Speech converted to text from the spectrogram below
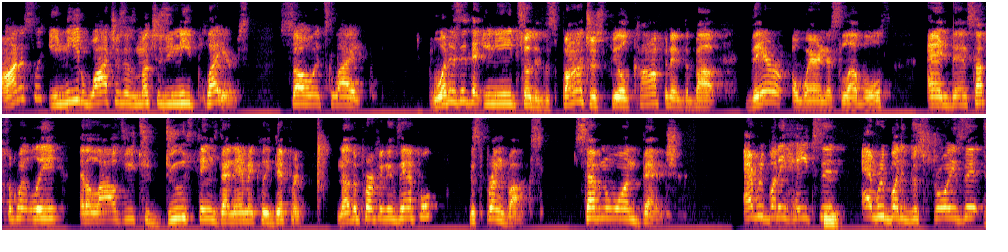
Honestly, you need watchers as much as you need players. So it's like, what is it that you need so that the sponsors feel confident about their awareness levels? And then subsequently, it allows you to do things dynamically different. Another perfect example the Springboks, 7 1 bench. Everybody hates it. Everybody destroys it,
